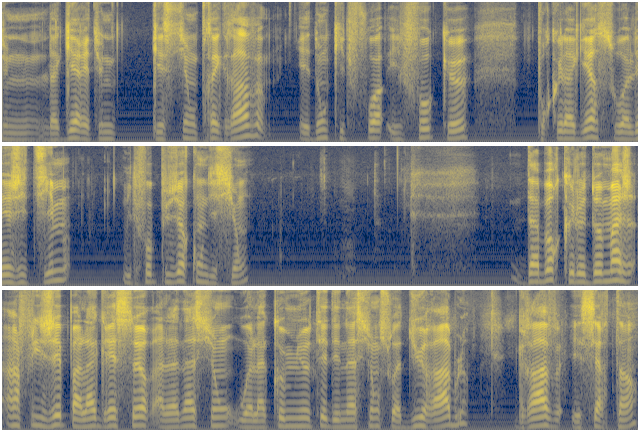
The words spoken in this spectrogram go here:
une, la guerre est une question très grave, et donc il faut, il faut que, pour que la guerre soit légitime, il faut plusieurs conditions. D'abord que le dommage infligé par l'agresseur à la nation ou à la communauté des nations soit durable, grave et certain,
